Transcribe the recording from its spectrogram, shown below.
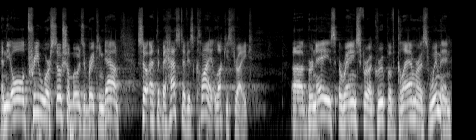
and the old pre war social modes are breaking down. So, at the behest of his client, Lucky Strike, uh, Bernays arranged for a group of glamorous women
